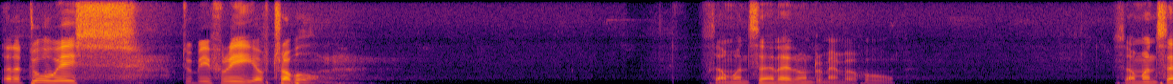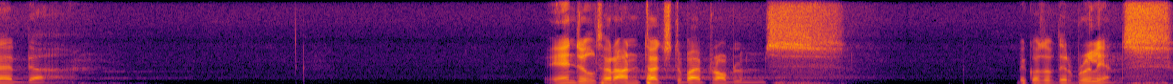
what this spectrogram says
There are two ways to be free of trouble. Someone said, I don't remember who, someone said, uh, angels are untouched by problems because of their brilliance.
